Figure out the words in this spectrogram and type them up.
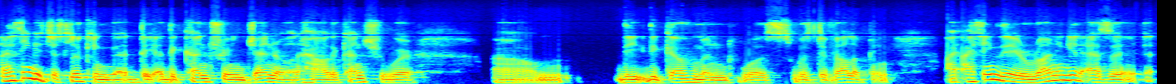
I think it's just looking at the, at the country in general and how the country where um, the, the government was, was developing. I, I think they're running it as a,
